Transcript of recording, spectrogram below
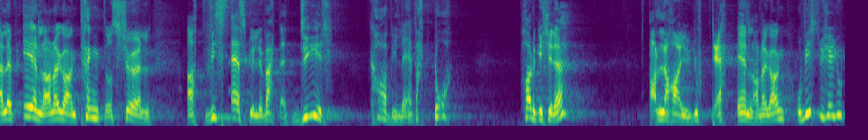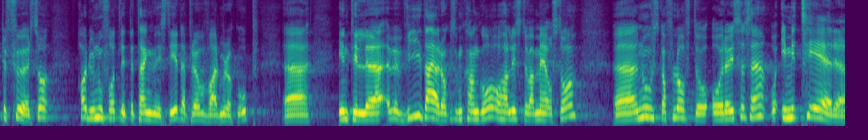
eller på en eller annen gang tenkt oss sjøl at hvis jeg skulle vært et dyr, hva ville jeg vært da? Har dere ikke det? Alle har jo gjort det en eller annen gang. Og hvis du ikke har gjort det før, så har du nå fått litt betenkningstid. Jeg prøver å varme dere opp. Uh, inntil uh, vi, de av dere som kan gå og har lyst til å være med og stå, uh, nå skal få lov til å, røyse seg og imitere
